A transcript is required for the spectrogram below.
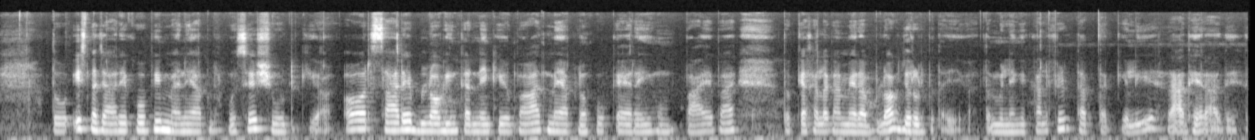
तो इस नज़ारे को भी मैंने आप लोगों से शूट किया और सारे ब्लॉगिंग करने के बाद मैं आप लोगों को कह रही हूँ बाय बाय। तो कैसा लगा मेरा ब्लॉग? ज़रूर बताइएगा। तो मिलेंगे कल फिर, तब तक के लिए राधे राधे।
